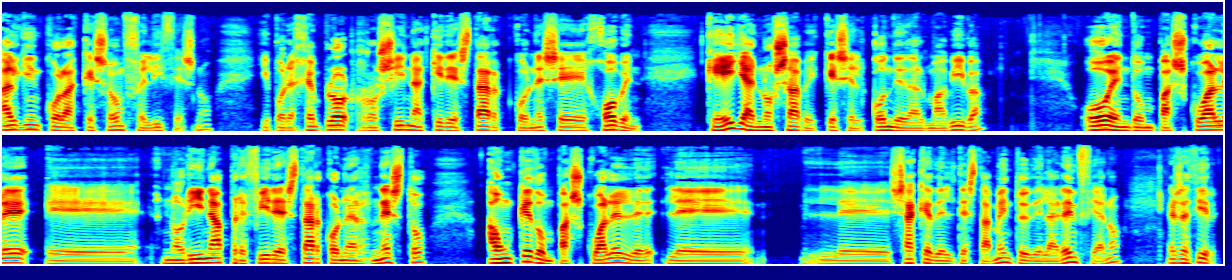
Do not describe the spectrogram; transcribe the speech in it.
alguien con la que son felices, ¿no? Y por ejemplo, Rosina quiere estar con ese joven que ella no sabe que es el conde de Almaviva, o en Don Pascuale eh, Norina prefiere estar con Ernesto, aunque Don Pascuale le, le saque del testamento y de la herencia, ¿no? Es decir,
